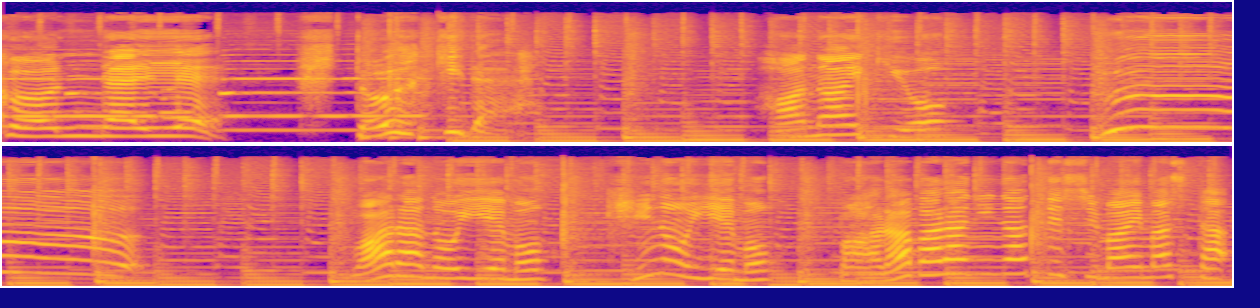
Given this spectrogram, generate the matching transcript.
こんな家一吹きだ。鼻息をふー。藁の家も木の家もバラバラになってしまいました。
